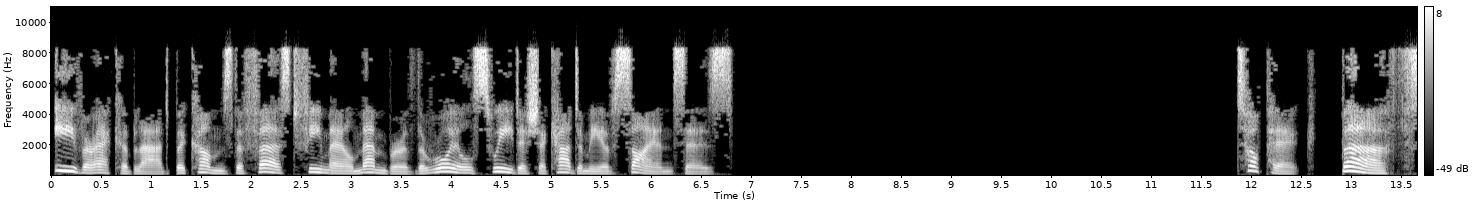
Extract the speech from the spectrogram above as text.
Eva Ekeblad becomes the first female member of the Royal Swedish Academy of Sciences. Topic: Births.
